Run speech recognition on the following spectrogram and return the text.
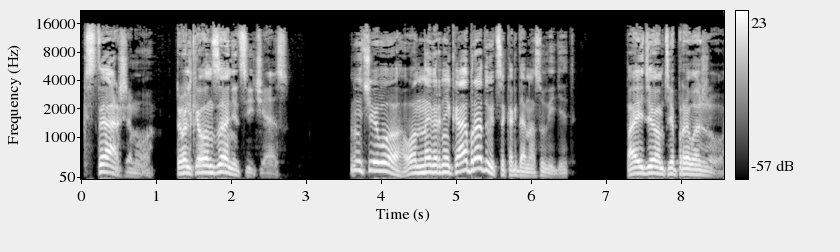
«К старшему. Только он занят сейчас». «Ничего, он наверняка обрадуется, когда нас увидит». «Пойдемте провожу».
